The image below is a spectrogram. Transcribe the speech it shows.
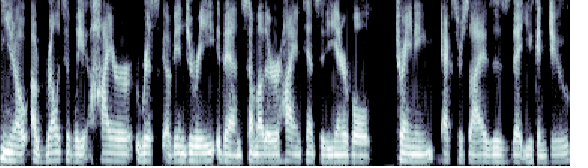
you know, a relatively higher risk of injury than some other high intensity interval training exercises that you can do.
